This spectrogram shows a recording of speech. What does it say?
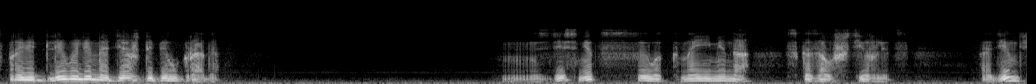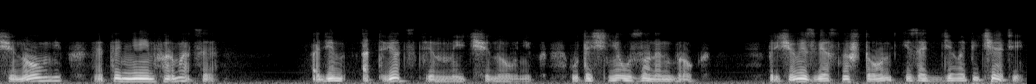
справедливы ли надежды Белграда. «Здесь нет ссылок на имена», — сказал Штирлиц. «Один чиновник — это не информация. Один ответственный чиновник», — уточнил Зоненброк. «Причем известно, что он из отдела печати».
